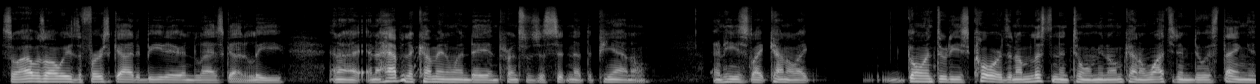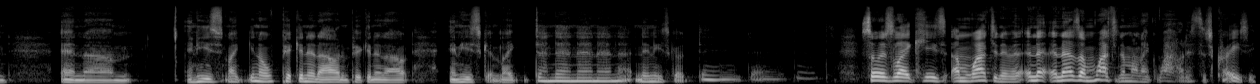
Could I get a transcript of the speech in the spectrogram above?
so I was always the first guy to be there and the last guy to leave. And I and I happened to come in one day, and Prince was just sitting at the piano, and he's like kind of like going through these chords, and I'm listening to him. You know, I'm kind of watching him do his thing, and and um, and he's like you know picking it out and picking it out, and he's like dun dun dun dun, dun and then he's go dun, dun, dun, So it's like he's I'm watching him, and and as I'm watching him, I'm like, wow, this is crazy.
